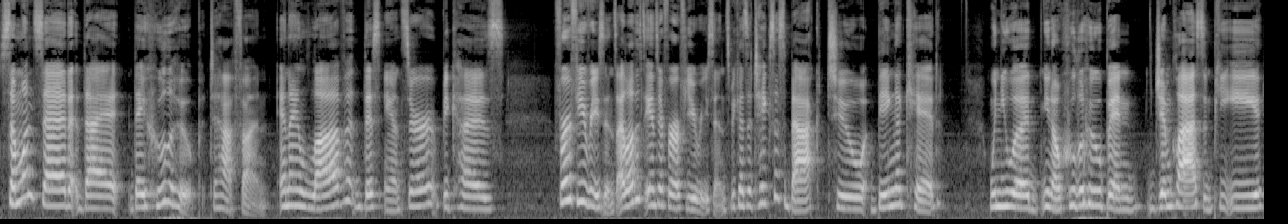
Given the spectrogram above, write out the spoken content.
someone said that they hula hoop to have fun. And I love this answer because for a few reasons. I love this answer for a few reasons because it takes us back to being a kid when you would, you know, hula hoop in gym class and PE,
